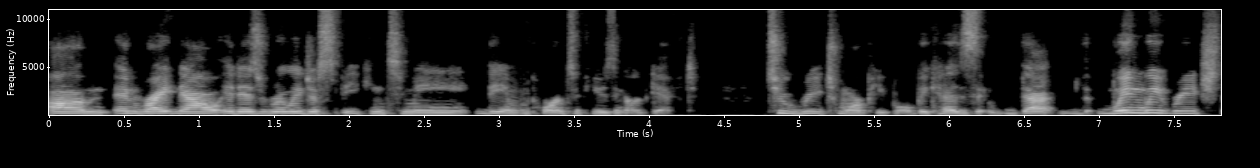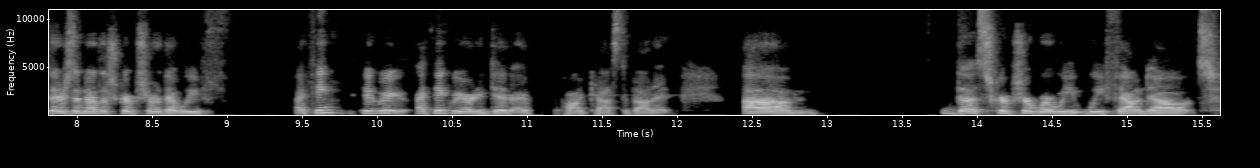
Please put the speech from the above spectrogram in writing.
Um and right now it is really just speaking to me the importance of using our gift to reach more people because that when we reach there's another scripture that we've I think did we I think we already did a podcast about it. Um the scripture where we we found out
